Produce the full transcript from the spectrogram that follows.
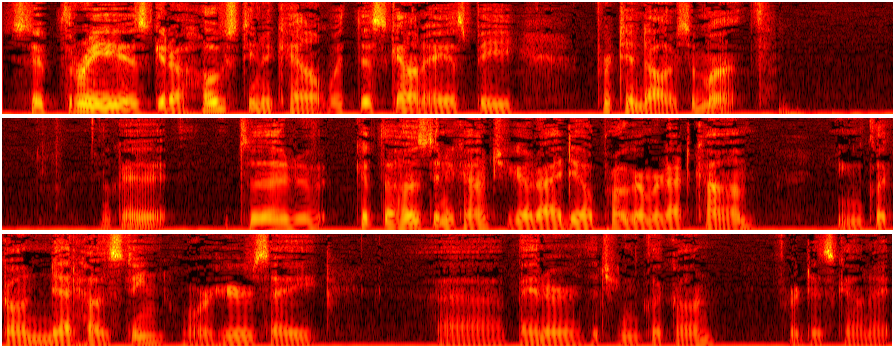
Step three is get a hosting account with discount ASP for $10 a month. Okay, to get the hosting account, you go to idealprogrammer.com. You can click on Net Hosting, or here's a uh, banner that you can click on for discount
